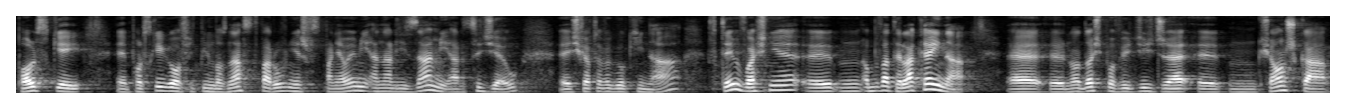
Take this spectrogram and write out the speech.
polskiej, polskiego filmoznawstwa również wspaniałymi analizami arcydzieł światowego kina, w tym właśnie obywatela Keina. No dość powiedzieć, że książka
